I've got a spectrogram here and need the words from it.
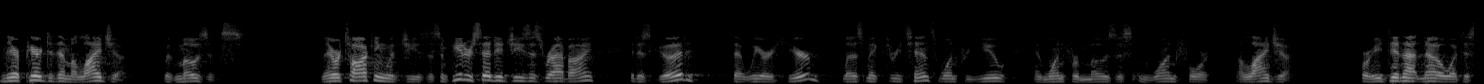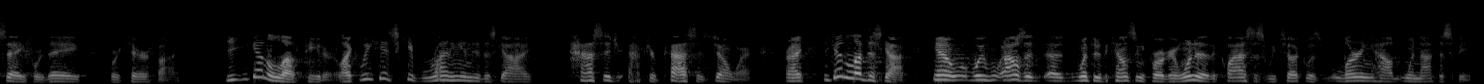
And there appeared to them Elijah with Moses. They were talking with Jesus. And Peter said to Jesus, Rabbi, it is good that we are here. Let us make three tents one for you, and one for Moses, and one for Elijah. For he did not know what to say, for they were terrified. You, you got to love Peter. Like, we just keep running into this guy passage after passage, don't we? Right? You got to love this guy. You know, we, I was uh, went through the counseling program. One of the classes we took was learning how when not to speak.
